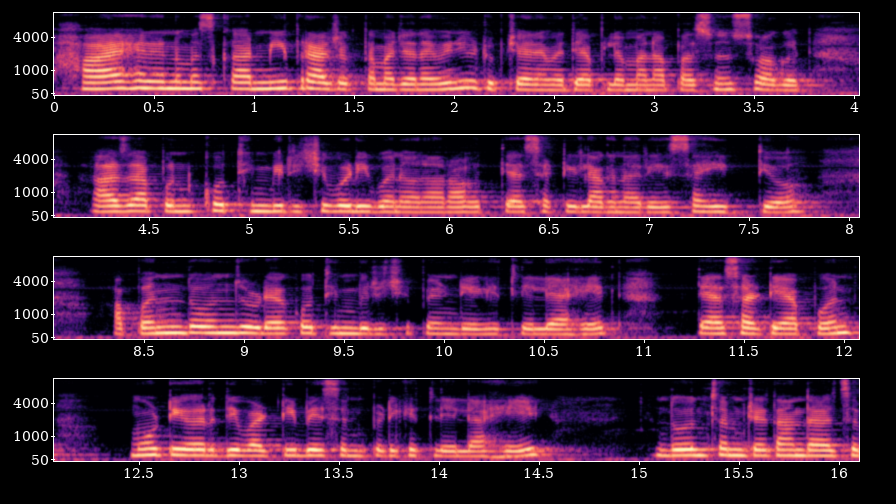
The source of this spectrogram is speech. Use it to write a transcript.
हाय हॅलो नमस्कार. मी प्राजक्ता माझ्या नवीन यूट्यूब चॅनलमध्ये आपल्या मनापासून स्वागत. आज आपण कोथिंबीरीची वडी बनवणार आहोत. त्यासाठी लागणारे साहित्य. आपण दोन जोड्या कोथिंबीरीची पेंडे घेतलेले आहेत. त्यासाठी आपण मोठी अर्धी वाटी बेसनपीठ घेतलेलं आहे. दोन चमचे तांदळाचं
